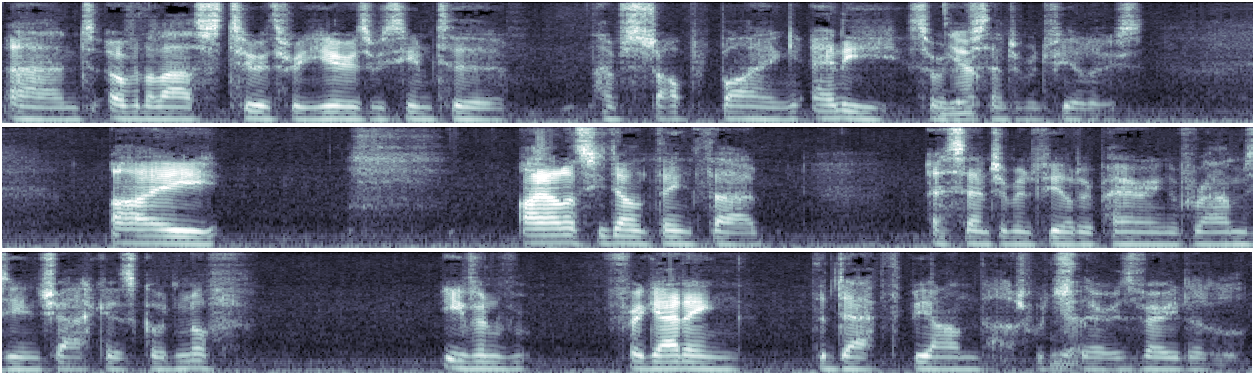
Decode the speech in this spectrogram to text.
And over the last two or three years, we seem to have stopped buying any sort Yep. of centre midfielders. I, I honestly don't think that a centre midfielder pairing of Ramsey and Xhaka is good enough. Even forgetting the depth beyond that, which Yeah. there is very little.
